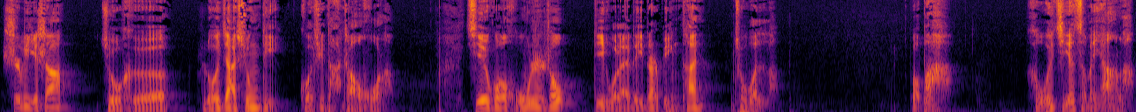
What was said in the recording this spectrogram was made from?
施必杀就和罗家兄弟过去打招呼了，接过胡日周递过来的一袋饼干，就问了：“我爸和我姐怎么样了？”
